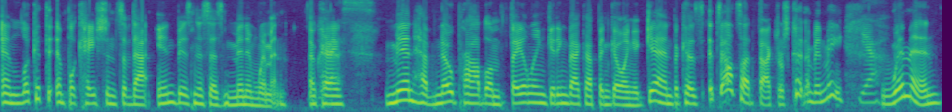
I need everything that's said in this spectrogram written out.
and look at the implications of that in business as men and women. Okay. Yes. Men have no problem failing, getting back up and going again because it's outside factors. Couldn't have been me. Yeah. Women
